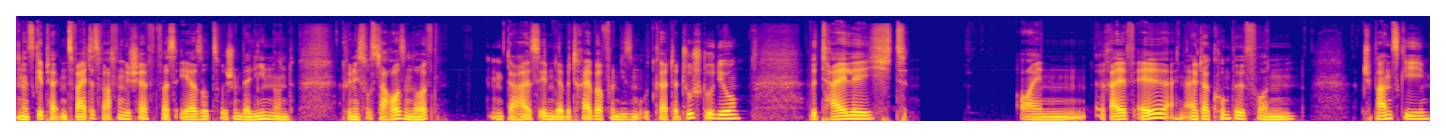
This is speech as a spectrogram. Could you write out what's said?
Und es gibt halt ein zweites Waffengeschäft, was eher so zwischen Berlin und Königs Wusterhausen läuft. Und da ist eben der Betreiber von diesem Utka Tattoo Studio beteiligt. Ein Ralf L., ein alter Kumpel von Schipanski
